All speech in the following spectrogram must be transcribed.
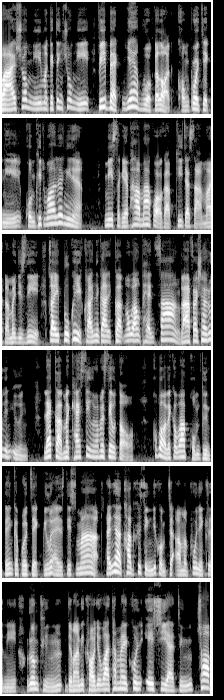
วายช่วงนี้มาร์เก็ตติ้งช่วงนี้ฟีดแบ็กแย่บวกตลอดของโปรเจกต์นี้ ผมคิดว่าเรื่องนี้เนี่ย มีศักยภาพมากกว่าครับ ที่จะสามารถทำให้ดิสนีย์ใจปลุกขึ้นอีกครั้งในการกลับมาวางแผนสร้างลฟ์แฟชั่นรุ่นอื่นๆ และกลับมาแคสติ้งรับเซลต่อเขาบอกเลยครับว่าผมตื่นเต้นกับโปรเจกต์ Lilo and Stitch มากและนี่ครับคือสิ่งที่ผมจะเอามาพูดในคลิปนี้ รวมถึงจะมาวิเคราะห์ด้วยว่าทำไมคนเอเชียถึงชอบ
